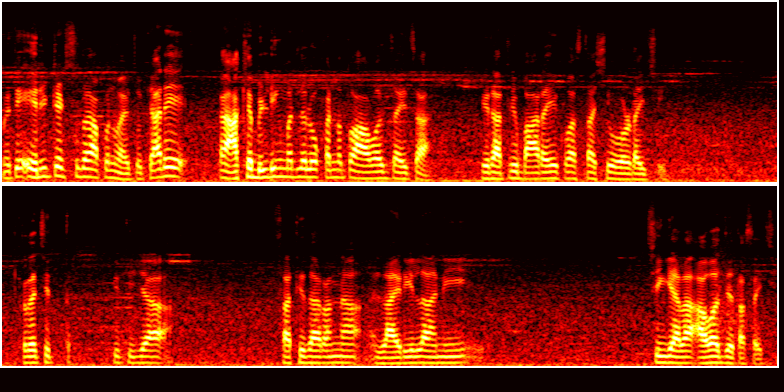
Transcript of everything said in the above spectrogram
मग ते इरिटेटसुद्धा आपण व्हायचो की अरे अख्ख्या बिल्डिंगमधल्या लोकांना तो आवाज जायचा की रात्री बारा एक वाजता अशी ओरडायची. कदाचित ती तिच्या साथीदारांना लायरीला आणि शिंग्याला आवाज देत असायची.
